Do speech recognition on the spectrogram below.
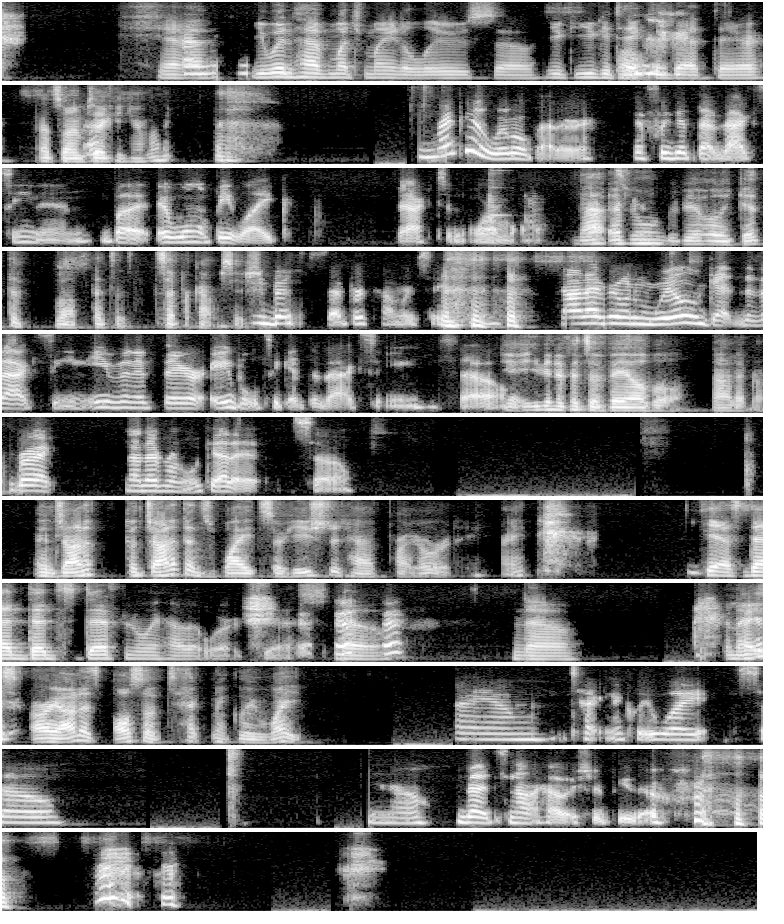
yeah, you wouldn't have much money to lose, so you you could take the bet there. That's why I'm taking your money. It might be a little better if we get that vaccine in, but it won't be like back to normal. Not That's everyone would be able to get the. Well, that's a separate conversation. That's a separate conversation. Not everyone will get the vaccine, even if they're able to get the vaccine. So, Yeah, even if it's available, not everyone. right. Not everyone will get it. So, And Jonathan, but Jonathan's white, so he should have priority, right? yes, that that's definitely how that works. Yes. No. No. And I guess Arianna's also technically white. I am technically white. So, you know, that's not how it should be, though.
